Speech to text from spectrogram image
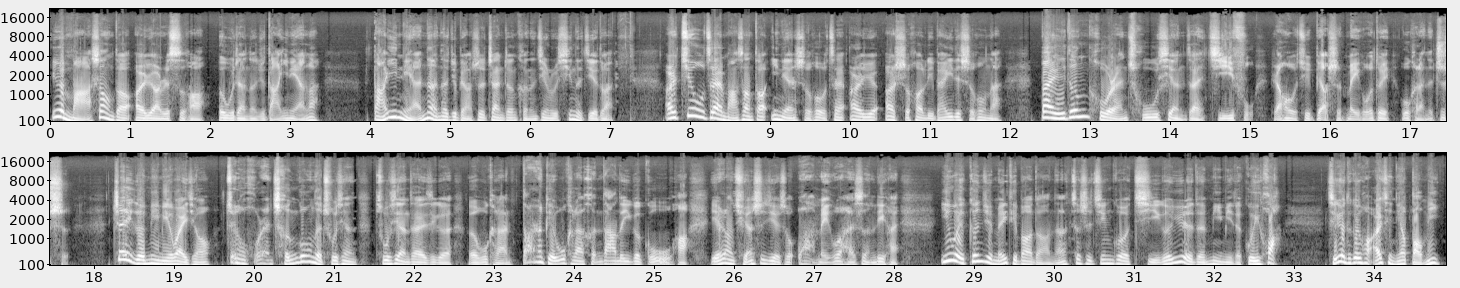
因为马上到二月二十四号，俄乌战争就打一年了，打一年呢，那就表示战争可能进入新的阶段。而就在马上到一年时候，在二月二十号礼拜一的时候呢，拜登忽然出现在基辅，然后去表示美国对乌克兰的支持。这个秘密外交最后忽然成功的出现出现在这个呃乌克兰，当然给乌克兰很大的一个鼓舞哈，也让全世界说哇，美国还是很厉害。因为根据媒体报道呢，这是经过几个月的秘密的规划，几个月的规划，而且你要保密，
